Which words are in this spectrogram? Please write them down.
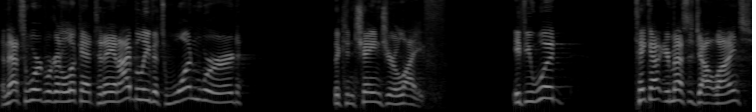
And that's the word we're going to look at today. And I believe it's one word that can change your life. If you would, take out your message outlines.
